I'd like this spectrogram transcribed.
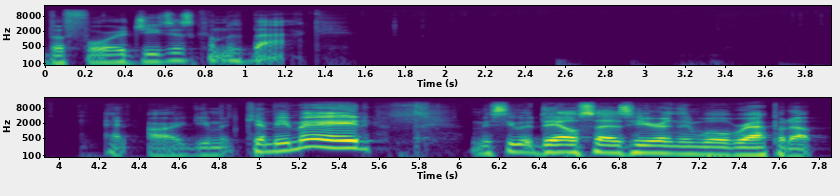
before Jesus comes back? An argument can be made. Let me see what Dale says here, and then we'll wrap it up.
